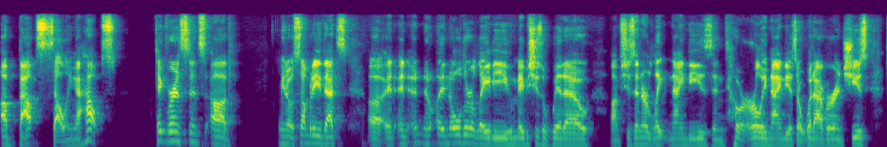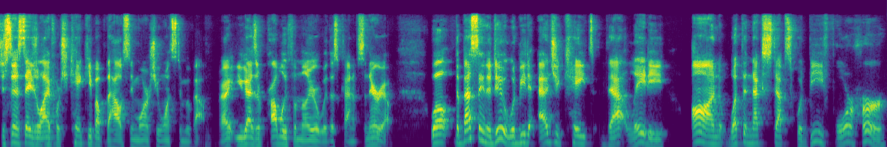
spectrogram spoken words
about selling a house? Take, for instance, uh, you know, somebody that's uh, an, an, an older lady who maybe she's a widow. Um, she's in her late 90s and or early 90s or whatever, and she's just in a stage of life where she can't keep up with the house anymore. She wants to move out. Right? You guys are probably familiar with this kind of scenario. Well, the best thing to do would be to educate that lady on what the next steps would be for her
